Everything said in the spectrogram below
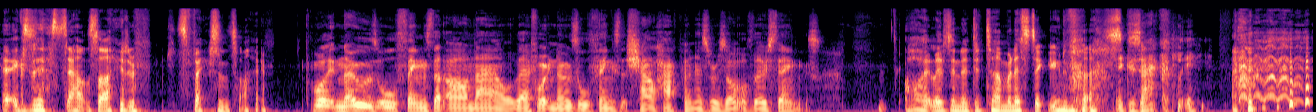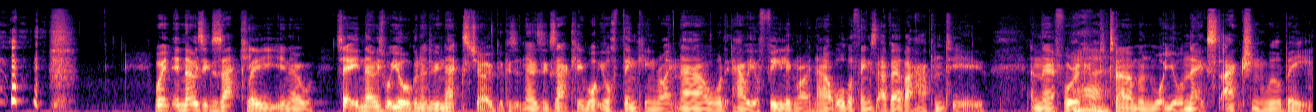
It exists outside of space and time. Well, it knows all things that are now, therefore it knows all things that shall happen as a result of those things. Oh, it lives in a deterministic universe. Exactly. well, it knows exactly, you know, say it knows what you're going to do next, Joe, because it knows exactly what you're thinking right now, what how you're feeling right now, all the things that have ever happened to you, and therefore it can determine what your next action will be.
